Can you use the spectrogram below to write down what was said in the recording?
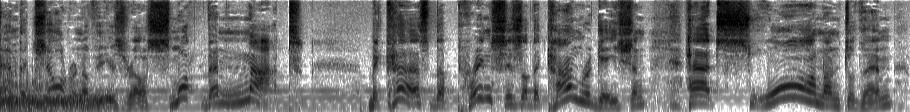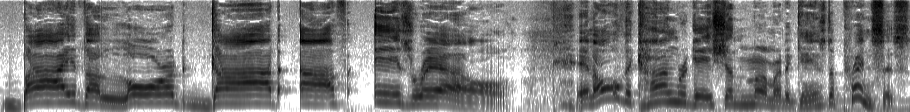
And the children of Israel smote them not, because the princes of the congregation had sworn unto them by the Lord God of Israel. And all the congregation murmured against the princes.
